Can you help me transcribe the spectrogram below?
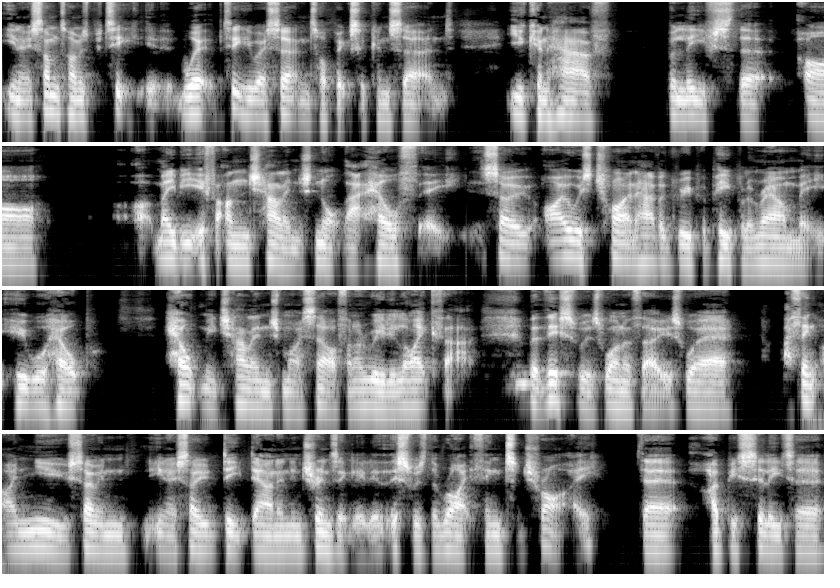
you know, sometimes particularly where, particularly where certain topics are concerned, you can have beliefs that are uh, maybe if unchallenged not that healthy. So I always try and have a group of people around me who will help help me challenge myself, and I really like that. Mm. But this was one of those where I think I knew so in you know so deep down and intrinsically that this was the right thing to try that I'd be silly to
